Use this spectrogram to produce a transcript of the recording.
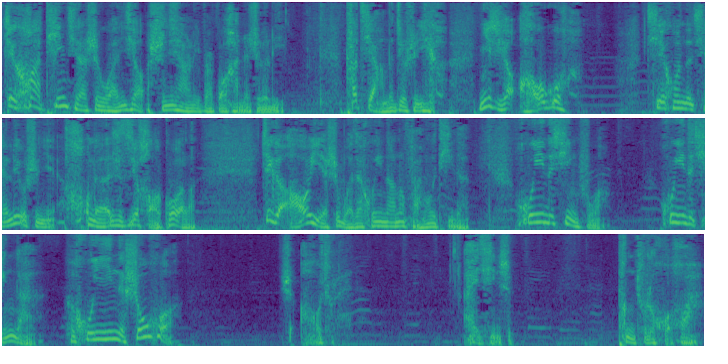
这个话听起来是个玩笑，实际上里边包含着哲理。他讲的就是一个，你只要熬过结婚的前六十年，后面的日子就好过了。这个熬也是我在婚姻当中反复提的，婚姻的幸福，婚姻的情感和婚姻的收获是熬出来的，爱情是碰出了火花，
